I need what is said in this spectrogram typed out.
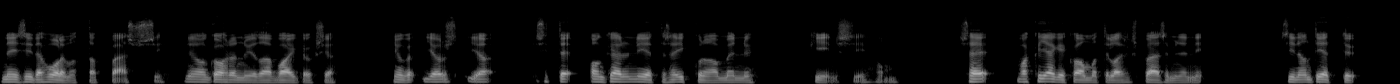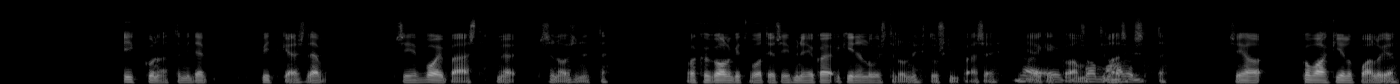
ne ei siitä huolimatta päässyt siihen. Ne on kohdannut jotain vaikeuksia. Jonka, jos, ja sitten on käynyt niin, että se ikkuna on mennyt kiinni siihen hommaan. Se, vaikka jääkiekkoammattilaiseksi pääseminen, niin siinä on tietty ikkuna, että miten pitkään sitä siihen voi päästä. Mä sanoisin, että vaikka 30-vuotias ihminen, joka ikinä luistelu, niin tuskin pääsee No se on Että siihen on kovaa kilpailu ja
